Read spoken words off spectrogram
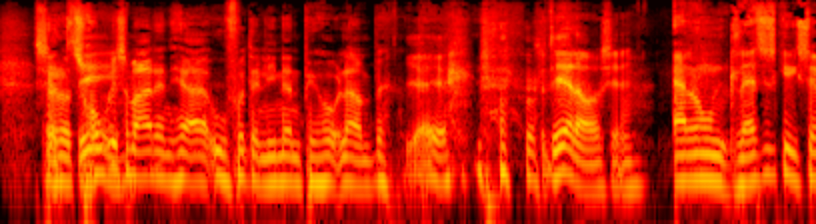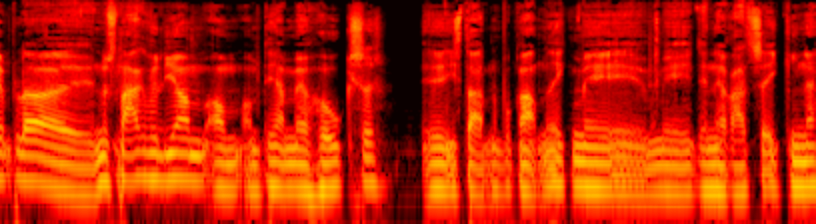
Så det er utroligt så meget, den her UFO, den ligner en pH-lampe. Ja, ja. Så det er der også, ja. Er der nogle klassiske eksempler? øh, Nu snakker vi lige om, om, om det her med hoaxe øh, i starten af programmet, ikke med, med den her retssag i Kina.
